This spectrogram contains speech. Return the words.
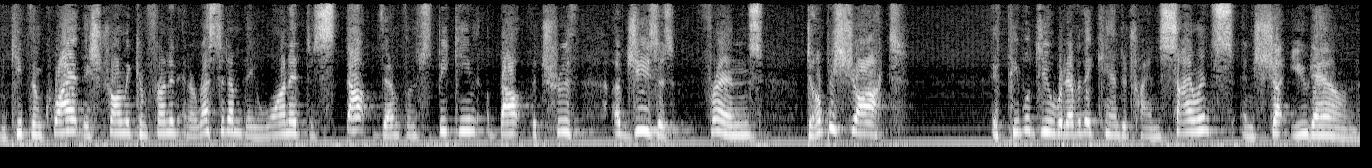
and keep them quiet, they strongly confronted and arrested them. They wanted to stop them from speaking about the truth of Jesus. Friends, don't be shocked if people do whatever they can to try and silence and shut you down.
